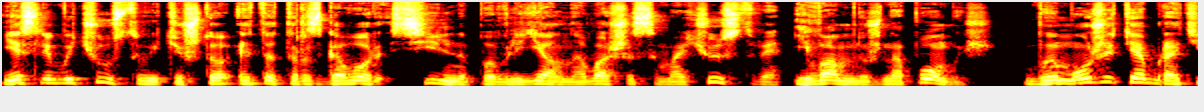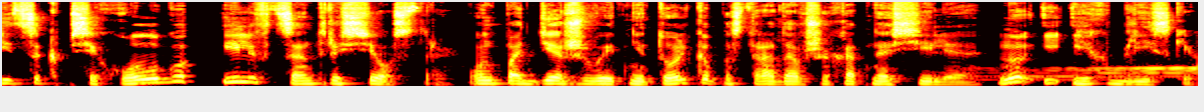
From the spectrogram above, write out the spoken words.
Если вы чувствуете, что этот разговор сильно повлиял на ваше самочувствие и вам нужна помощь, вы можете обратиться к психологу или в центре сестры. Он поддерживает не только пострадавших от насилия, но и их близких.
